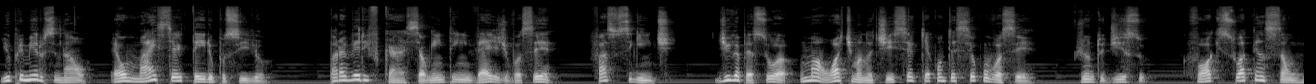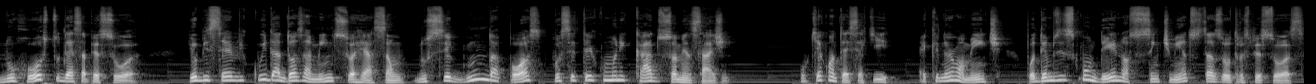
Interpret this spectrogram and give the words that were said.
E o primeiro sinal é o mais certeiro possível. Para verificar se alguém tem inveja de você, faça o seguinte: diga à pessoa uma ótima notícia que aconteceu com você. Junto disso, foque sua atenção no rosto dessa pessoa e observe cuidadosamente sua reação no segundo após você ter comunicado sua mensagem. O que acontece aqui é que normalmente podemos esconder nossos sentimentos das outras pessoas,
